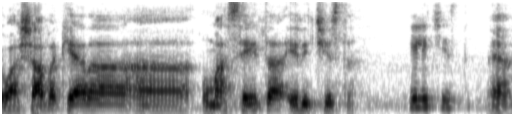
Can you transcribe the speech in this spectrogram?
Eu achava que era ah, uma seita elitista. Elitista. É,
